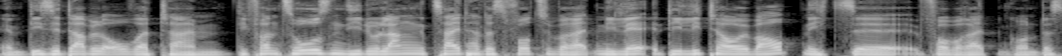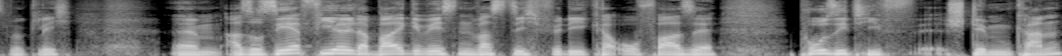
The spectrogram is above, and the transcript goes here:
ähm, diese Double Overtime, die Franzosen, die du lange Zeit hattest vorzubereiten, die, die Litauer überhaupt nichts äh, vorbereiten konntest, wirklich. Ähm, also sehr viel dabei gewesen, was dich für die K.O.-Phase positiv äh, stimmen kann.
